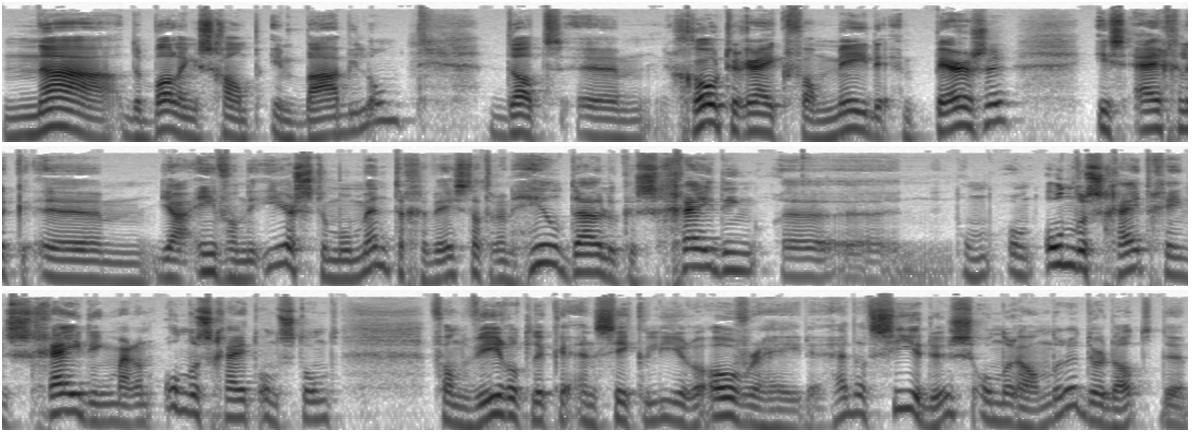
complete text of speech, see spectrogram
na de ballingschap in Babylon. Dat um, grote rijk van Mede en Perzen is eigenlijk um, ja, een van de eerste momenten geweest dat er een heel duidelijke scheiding, een onderscheid, geen scheiding, maar een onderscheid ontstond van wereldlijke en seculiere overheden. He, dat zie je dus onder andere doordat de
